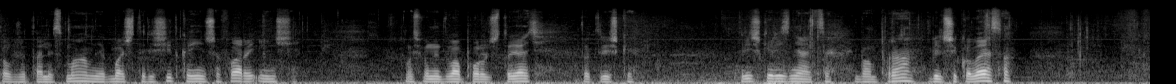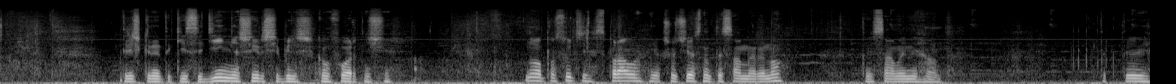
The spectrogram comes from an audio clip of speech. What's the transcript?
То вже талісман, як бачите, решітка інша, фари інші. Ось вони два поруч стоять, то трішки, трішки різняться. Бампера, більші колеса. Трішки не такі сидіння, ширші, більш комфортніші. Ну а по суті справи, якщо чесно, те саме Рено, той самий Міган. Такий,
